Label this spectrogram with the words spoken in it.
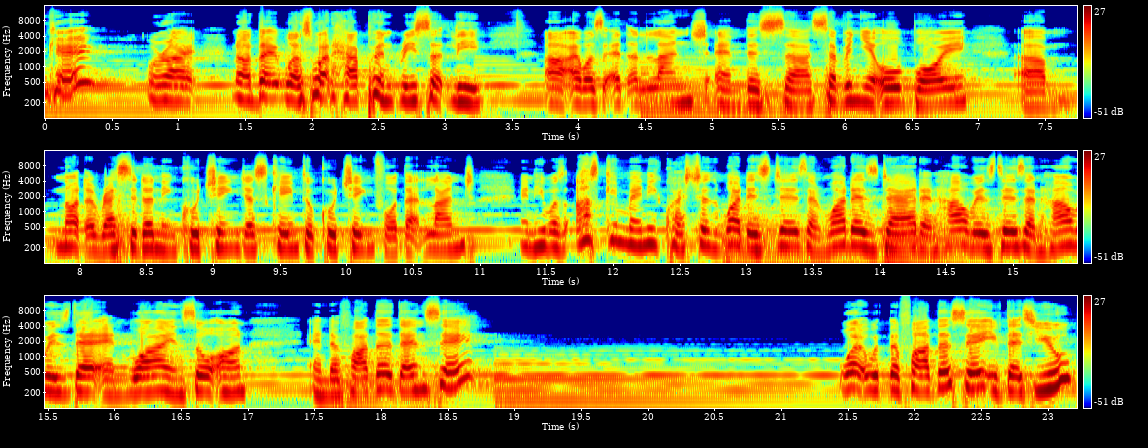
Okay? All right. Now, that was what happened recently. Uh, I was at a lunch and this uh, seven year old boy um, not a resident in Kuching, just came to Kuching for that lunch. And he was asking many questions. What is this? And what is that? And how is this? And how is that? And why? And so on. And the father then say, what would the father say if that's you?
